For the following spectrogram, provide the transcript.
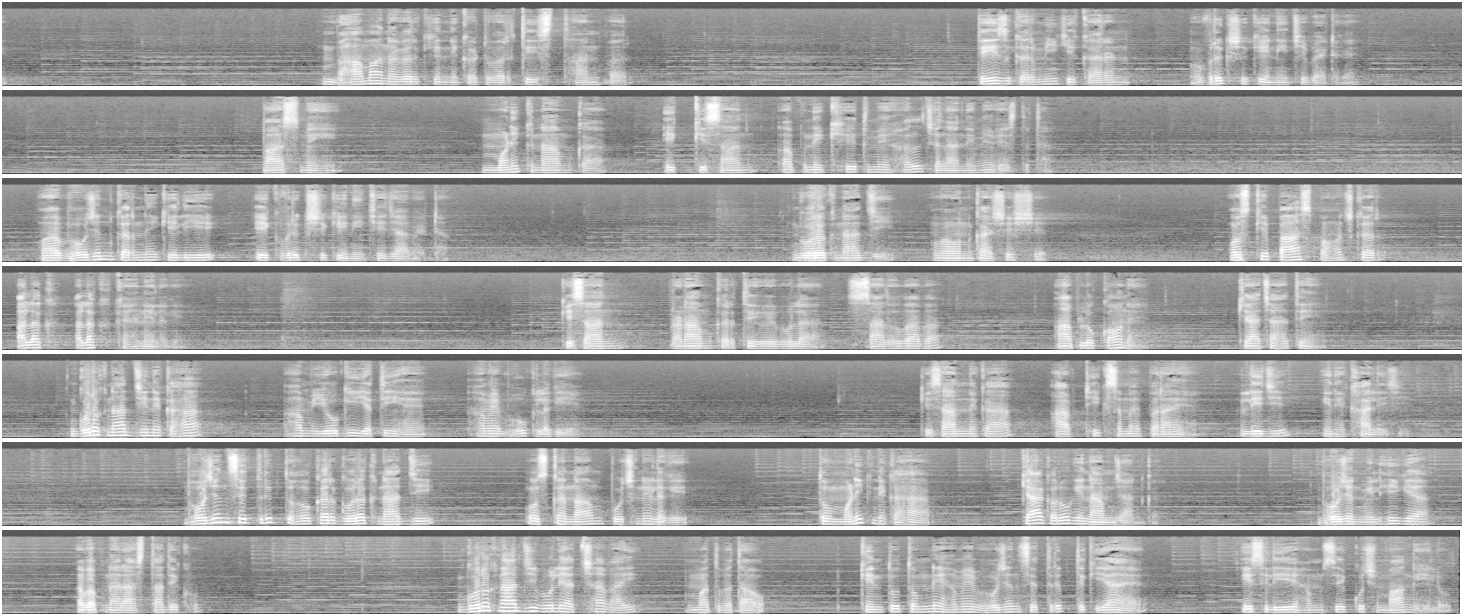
भामा नगर के निकटवर्ती स्थान पर तेज गर्मी के कारण वृक्ष के नीचे बैठ गए। पास में ही मणिक नाम का एक किसान अपने खेत में हल चलाने में व्यस्त था। वह भोजन करने के लिए एक वृक्ष के नीचे जा बैठा। गोरखनाथ जी व उनका शिष्य उसके पास पहुंचकर अलख अलख कहने लगे। किसान प्रणाम करते हुए बोला, साधु बाबा, आप लोग कौन हैं? क्या चाहते हैं? गोरखनाथ जी ने कहा, हम योगी यति हैं, हमें भूख लगी है। किसान ने कहा, आप ठीक समय पर आए हैं, लीजिए, इन्हें खा लीजिए। भोजन से तृप्त होकर गोरखनाथ जी उसका नाम पूछने लगे। तो मणिक ने कहा, क्या करोगे नाम जानकर? भोजन मिल ही गया। अब अपना रास्ता देखो। गोरखनाथ जी बोले अच्छा भाई, मत बताओ, किंतु तुमने हमें भोजन से तृप्त किया है, इसलिए हमसे कुछ मांग ही लो।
